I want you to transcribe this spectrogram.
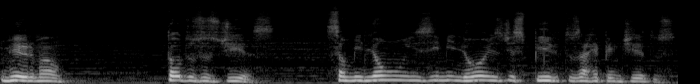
Meu irmão, todos os dias. São milhões e milhões de espíritos arrependidos,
